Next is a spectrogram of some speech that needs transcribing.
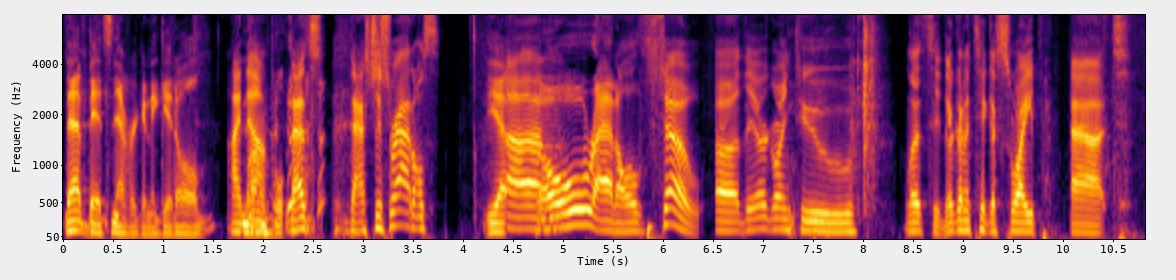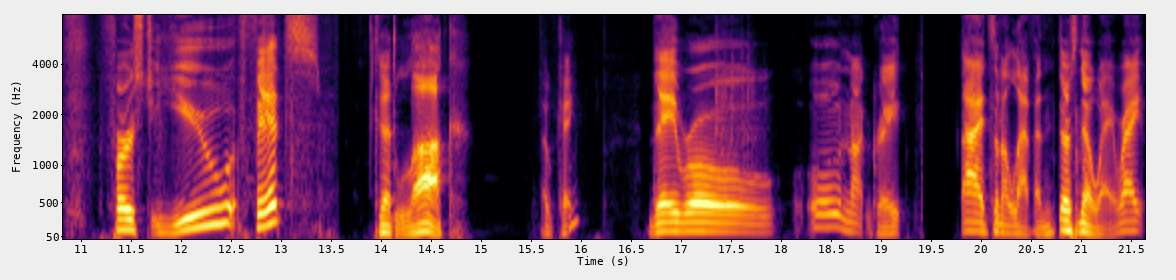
That bit's never gonna get old. I know that's that's just rattles. Yeah. Um, oh, rattles. So uh, they are going to, let's see, they're going to take a swipe at first you, Fitz. Good luck. Okay. They roll. Oh, not great. Uh, it's an 11. There's no way, right?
